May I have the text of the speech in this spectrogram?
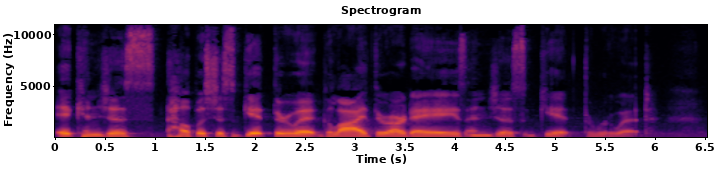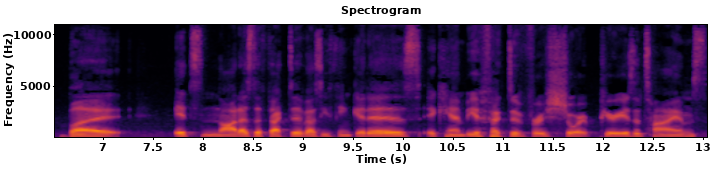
It can just help us just get through it, glide through our days, and just get through it. But it's not as effective as you think it is. It can be effective for short periods of times,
